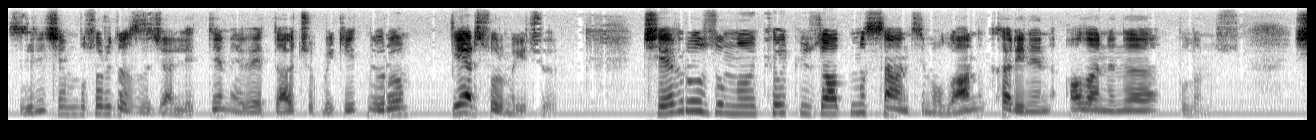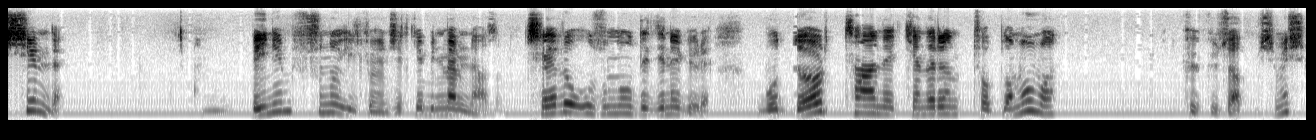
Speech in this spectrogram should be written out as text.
Sizin için bu soruyu da hızlıca hallettim. Evet daha çok bekletmiyorum. Diğer soruma geçiyorum. Çevre uzunluğu kök 160 santim olan karenin alanını bulunuz. Şimdi benim şunu ilk öncelikle bilmem lazım. Çevre uzunluğu dediğine göre bu 4 tane kenarın toplamı mı kök 160'mış?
